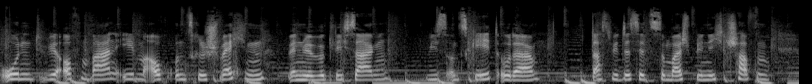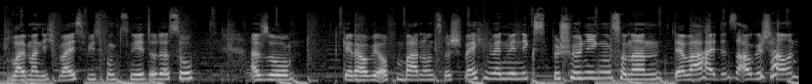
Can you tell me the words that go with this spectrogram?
Und wir offenbaren eben auch unsere Schwächen, wenn wir wirklich sagen, wie es uns geht oder dass wir das jetzt zum Beispiel nicht schaffen, weil man nicht weiß, wie es funktioniert oder so. Also genau, wir offenbaren unsere Schwächen, wenn wir nichts beschönigen, sondern der Wahrheit ins Auge schauen.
